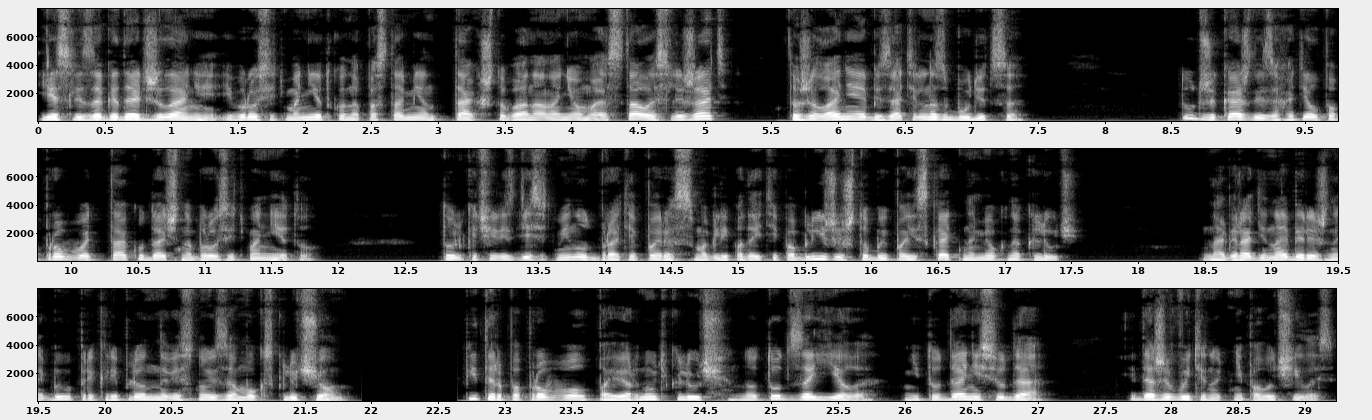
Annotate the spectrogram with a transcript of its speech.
«Если загадать желание и бросить монетку на постамент так, чтобы она на нем и осталась лежать, то желание обязательно сбудется». Тут же каждый захотел попробовать так удачно бросить монету. Только через 10 минут братья Перес смогли подойти поближе, чтобы поискать намек на ключ. На ограде набережной был прикреплен навесной замок с ключом. Питер попробовал повернуть ключ, но тот заело, ни туда, ни сюда, и даже вытянуть не получилось.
